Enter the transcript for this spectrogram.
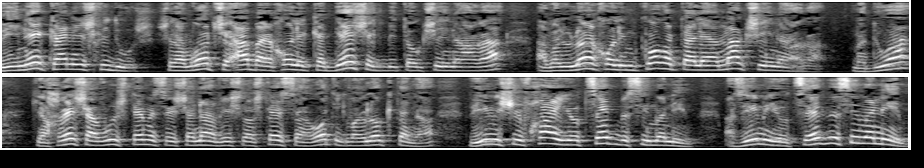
והנה כאן יש חידוש, שלמרות שאבא יכול לקדש את ביתו כשהיא נערה, אבל הוא לא יכול למכור אותה לאמה כשהיא נערה. מדוע? כי אחרי שעברו 12 שנה ויש לה שתי שערות, היא כבר לא קטנה, ואם היא שפחה היא יוצאת בסימנים. אז אם היא יוצאת בסימנים,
